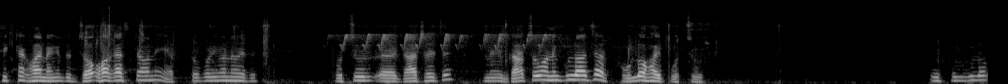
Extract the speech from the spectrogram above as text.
ঠিকঠাক হয় না, কিন্তু জবা গাছটা মানে এত পরিমাণে হয়েছে। প্রচুর গাছ হয়েছে। মানে গাছও অনেকগুলো আছে আর ফুলও হয় প্রচুর। এই ফুলগুলো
